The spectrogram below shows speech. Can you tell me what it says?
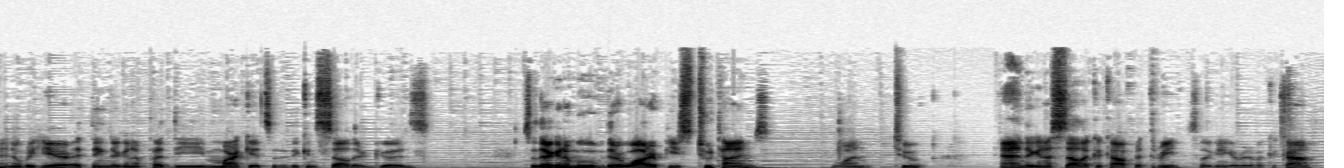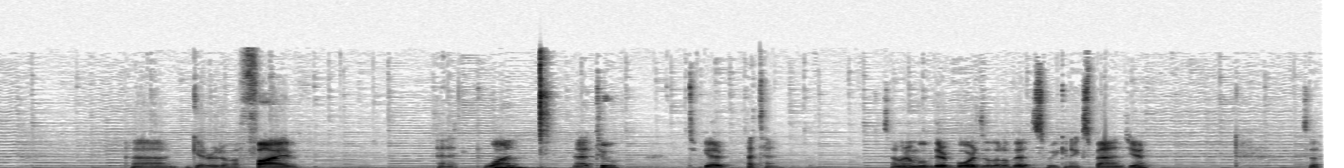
And over here, I think they're going to put the market so that they can sell their goods. So they're going to move their water piece two times. One, two. And they're going to sell a cacao for three. So they're going to get rid of a cacao. Uh, get rid of a five and a one, and a two to get a 10. So I'm going to move their boards a little bit so we can expand here. So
